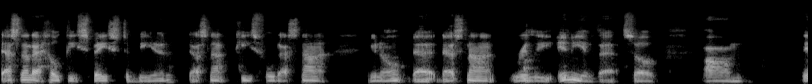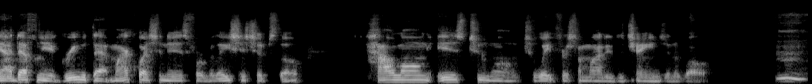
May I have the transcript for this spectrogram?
that's not a healthy space to be in. That's not peaceful. That's not you know that that's not really any of that. So um yeah i definitely agree with that. My question is for relationships though how long is too long to wait for somebody to change and evolve? Mm.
